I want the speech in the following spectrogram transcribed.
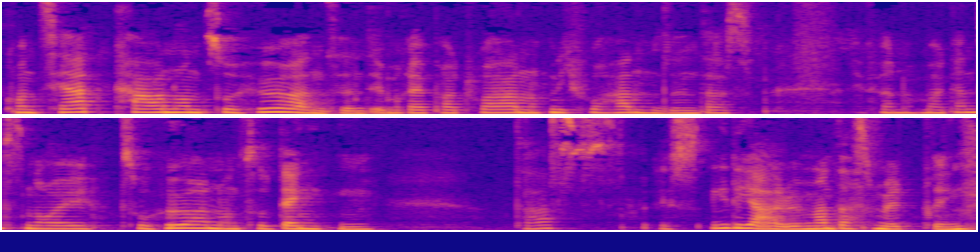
Konzertkanon zu hören sind, im Repertoire noch nicht vorhanden sind, das einfach nochmal ganz neu zu hören und zu denken. Das ist ideal, wenn man das mitbringt.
